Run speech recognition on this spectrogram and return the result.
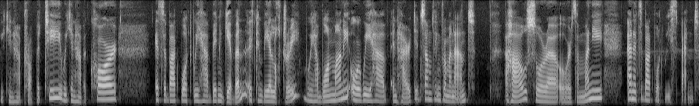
We can have property, we can have a car it's about what we have been given. It can be a lottery. We have won money, or we have inherited something from an aunt, a house or a, or some money, and it's about what we spend.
